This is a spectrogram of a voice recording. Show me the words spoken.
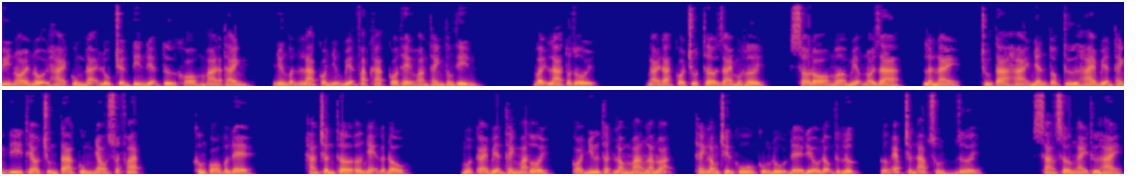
tuy nói nội hải cùng đại lục truyền tin điện tử khó mà đạt thành, nhưng vẫn là có những biện pháp khác có thể hoàn thành thông tin. Vậy là tốt rồi. Ngài đạt có chút thở dài một hơi, sau đó mở miệng nói ra, lần này, chúng ta hải nhân tộc thứ hai biển thánh đi theo chúng ta cùng nhau xuất phát. Không có vấn đề. Hàn trần thờ ơ nhẹ gật đầu. Một cái biển thánh mà thôi, coi như thật lòng mang làm loạn, thanh long chiến khu cũng đủ để điều động thực lực, cưỡng ép chấn áp xuống dưới. Sáng sớm ngày thứ hai,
